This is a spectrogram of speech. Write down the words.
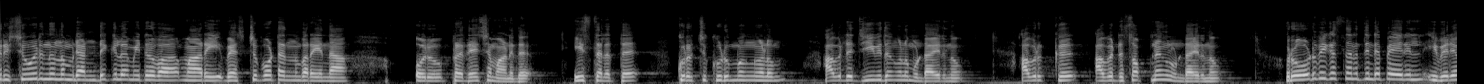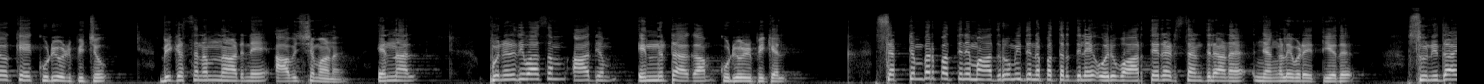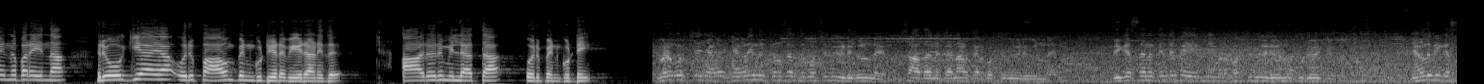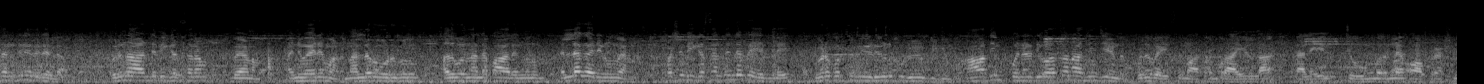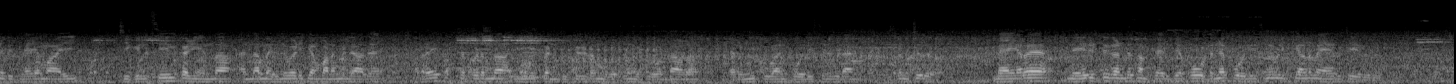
തൃശ്ശൂരിൽ നിന്നും രണ്ട് കിലോമീറ്റർ മാറി വെസ്റ്റ് പോർട്ട് എന്ന് പറയുന്ന ഒരു പ്രദേശമാണിത്. ഈ സ്ഥലത്ത് കുറച്ച് കുടുംബങ്ങളും അവരുടെ ജീവിതങ്ങളും ഉണ്ടായിരുന്നു. അവർക്ക് അവരുടെ സ്വപ്നങ്ങളുണ്ടായിരുന്നു റോഡ് വികസനത്തിന്റെ പേരിൽ ഇവരെയൊക്കെ കുടിയൊഴിപ്പിച്ചു. വികസനം നാടിനെ ആവശ്യമാണ്. എന്നാൽ പുനരധിവാസം ആദ്യം എന്നിട്ടാകാം കുടിയൊഴിപ്പിക്കൽ. സെപ്റ്റംബർ പത്തിന് മാതൃഭൂമി ദിനപത്രത്തിലെ ഒരു വാർത്തയുടെ അടിസ്ഥാനത്തിലാണ് ഞങ്ങൾ ഇവിടെ എത്തിയത്. സുനിത എന്ന് പറയുന്ന രോഗിയായ ഒരു പാവം പെൺകുട്ടിയുടെ വീടാണിത്. ആരോരുമില്ലാത്ത ഒരു പെൺകുട്ടി. ഇവിടെ കുറച്ച് ഞങ്ങൾ ഞങ്ങൾ ഈ നിൽക്കുന്ന സ്ഥലത്ത് കുറച്ച് വീടുകളുണ്ടായിരുന്നു. സാധാരണക്കാരൻ ആൾക്കാർ കുറച്ച് വീടുകളുണ്ടായിരുന്നു. വികസനത്തിന്റെ പേരിൽ ഇവിടെ കുറച്ച് വീടുകൾ കുടിവെക്കപ്പെട്ടു. ഞങ്ങൾ വികസനത്തിനെതിരല്ല. ഒരു നാടിന്റെ വികസനം വേണം അനിവാര്യമാണ്. നല്ല റോഡുകളും അതുപോലെ നല്ല പാലങ്ങളും എല്ലാ കാര്യങ്ങളും വേണം. പക്ഷേ വികസനത്തിന്റെ പേരിൽ ഇവിടെ കുറച്ച് വീടുകൾ കുടിയൊഴിപ്പിക്കും ആദ്യം പുനരധിവാസമാണ് ആദ്യം ചെയ്യേണ്ടത്. ഒരു വയസ്സ് മാത്രം പ്രായമുള്ള തലയിൽ ട്യൂമറിന് ഓപ്പറേഷന് വിധേയമായി ചികിത്സയിൽ കഴിയുന്ന എന്നാൽ മരുന്ന് മേടിക്കാൻ പണമില്ലാതെ വളരെ കഷ്ടപ്പെടുന്ന ഈ പെൺകുട്ടിയുടെ മുഖത്ത് നോക്കിക്കൊണ്ടാണ് ഇറങ്ങിപ്പോവാൻ പോലീസിന് വിടാൻ ശ്രമിച്ചത്. മേയറെ നേരിട്ട് കണ്ട് സംസാരിച്ചപ്പോൾ ഉടനെ പോലീസിനെ വിളിക്കുകയാണ് മേയർ ചെയ്തത്.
